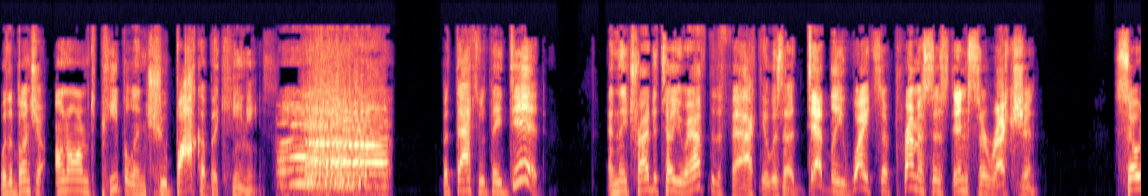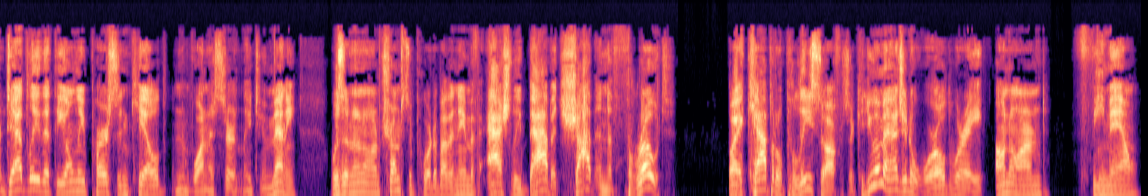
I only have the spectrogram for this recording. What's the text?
with a bunch of unarmed people in Chewbacca bikinis. But that's what they did. And they tried to tell you after the fact it was a deadly white supremacist insurrection. So deadly that the only person killed, and one is certainly too many, was an unarmed Trump supporter by the name of Ashli Babbitt shot in the throat by a Capitol police officer. Could you imagine a world where a unarmed female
